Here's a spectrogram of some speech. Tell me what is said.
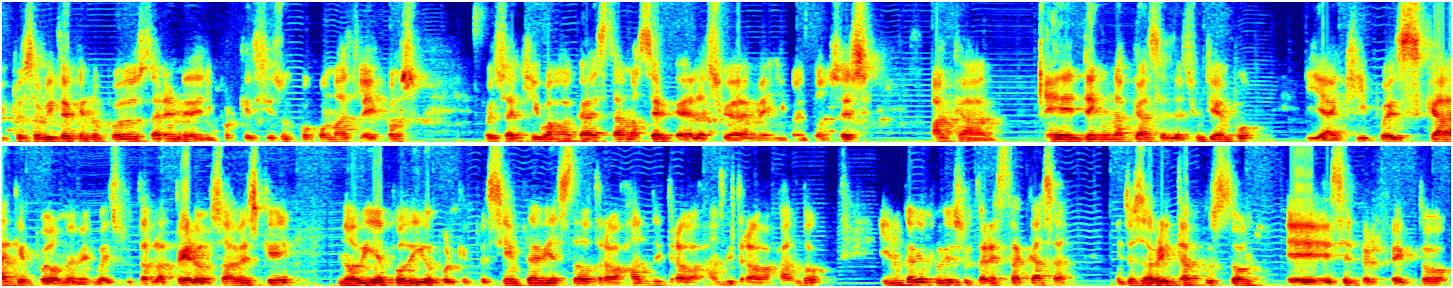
y pues ahorita que no puedo estar en Medellín porque sí es un poco más lejos, pues aquí Oaxaca está más cerca de la Ciudad de México. Entonces acá eh, tengo una casa desde hace un tiempo y aquí pues cada que puedo me vengo a disfrutarla. Pero sabes que no había podido porque pues siempre había estado trabajando y trabajando y trabajando y nunca había podido disfrutar esta casa. Entonces ahorita justo eh, es el perfecto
